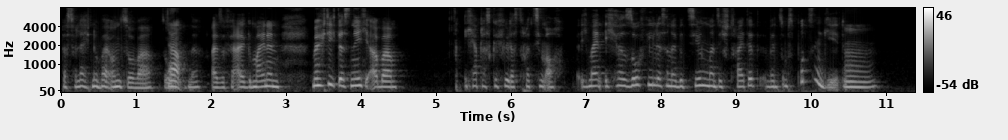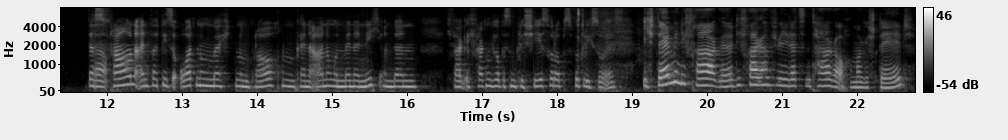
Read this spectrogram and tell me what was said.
das vielleicht nur bei uns so war. So, ja. Ne? Also verallgemeinern möchte ich das nicht, aber ich habe das Gefühl, dass trotzdem auch, ich meine, ich höre so viel, dass in einer Beziehung man sich streitet, wenn es ums Putzen geht. Mhm. Dass ja. Frauen einfach diese Ordnung möchten und brauchen, keine Ahnung, und Männer nicht. Und dann ich frage ich frag mich, ob es ein Klischee ist oder ob es wirklich so ist. Ich stelle mir die Frage, die Frage habe ich mir die letzten Tage auch immer gestellt,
